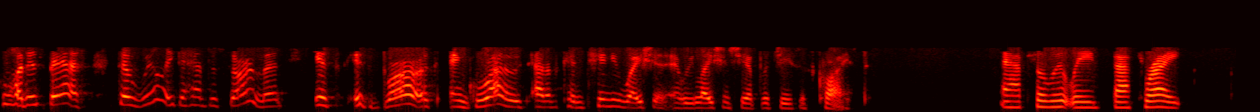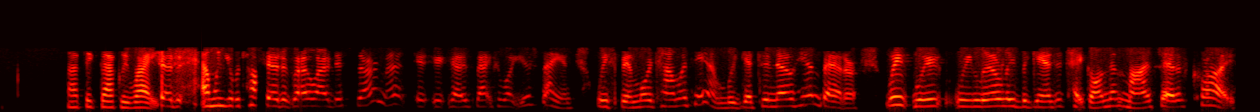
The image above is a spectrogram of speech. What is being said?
what is best. So really to have discernment is, is birth and grows out of continuation and relationship with Jesus Christ. Absolutely. That's right. That's exactly right. So to, and when you were talking, so to grow our discernment, it, it goes back to what you're saying. We spend more time with Him. We get to know Him better. We we we literally begin to take on the mindset of Christ.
